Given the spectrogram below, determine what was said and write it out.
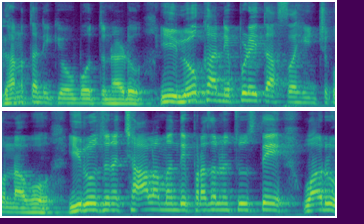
ఘనత నీకు ఇవ్వబోతున్నాడు. ఈ లోకాన్ని ఎప్పుడైతే అసహించుకున్నావో ఈ రోజున చాలామంది ప్రజలను చూస్తే వారు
